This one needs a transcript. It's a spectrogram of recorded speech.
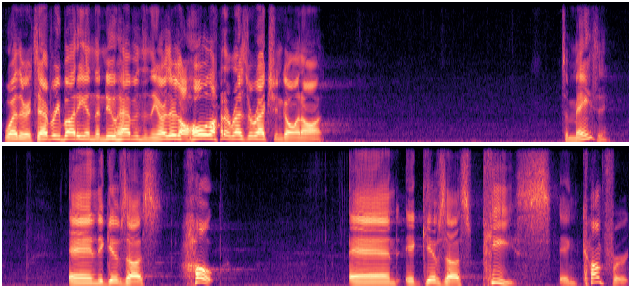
whether it's everybody in the new heavens and the earth, there's a whole lot of resurrection going on. It's amazing. And it gives us hope. And it gives us peace and comfort,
